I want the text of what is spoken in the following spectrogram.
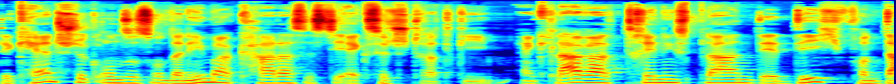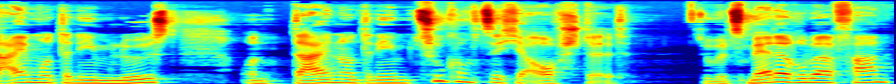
Der Kernstück unseres Unternehmerkaders ist die Exit-Strategie. Ein klarer Trainingsplan, der dich von deinem Unternehmen löst und dein Unternehmen zukunftssicher aufstellt. Du willst mehr darüber erfahren?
